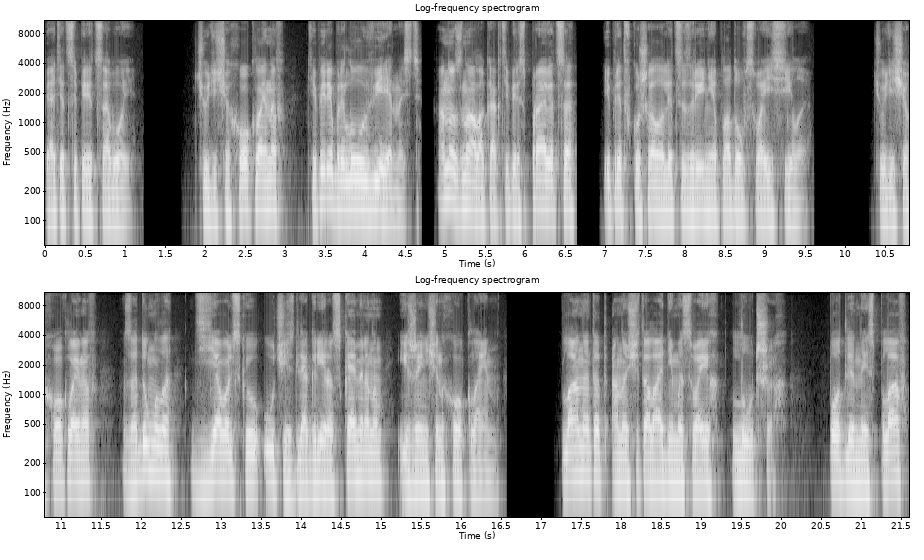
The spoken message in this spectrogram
пятиться перед собой. Чудище Хоклайнов теперь обрело уверенность. Оно знало, как теперь справиться, и предвкушало лицезрение плодов своей силы. Чудище Хоклайнов задумало дьявольскую участь для Грира с Камероном и женщин Хоклайн. План этот оно считало одним из своих лучших. Подлинный сплав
